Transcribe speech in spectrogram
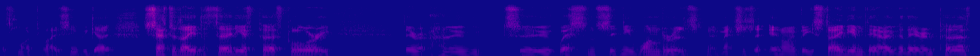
lost my place. Here we go. Saturday the 30th, Perth Glory. They're at home to Western Sydney Wanderers. That matches at NIB Stadium down over there in Perth.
